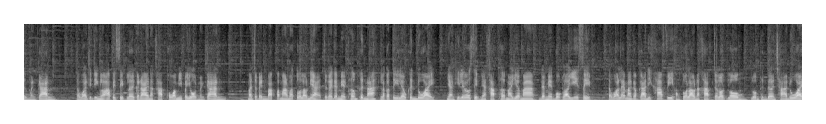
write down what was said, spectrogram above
1เหมือนกัน แต่ว่าจริงๆเราอัพไป 10 เลยก็ได้นะครับ เพราะว่ามีประโยชน์เหมือนกัน มันจะเป็นบัฟประมาณว่าตัวเราเนี่ยจะได้ดาเมจเพิ่มขึ้นนะ แล้วก็ตีเร็วขึ้นด้วย อย่างที่เลเวล10เนี่ยครับเพิ่มมาเยอะมากดาเมจบวก 120 แต่ว่าแลกมากับการที่ค่าฟรีของตัวเรานะครับจะลดลงรวมถึงเดินช้าด้วย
